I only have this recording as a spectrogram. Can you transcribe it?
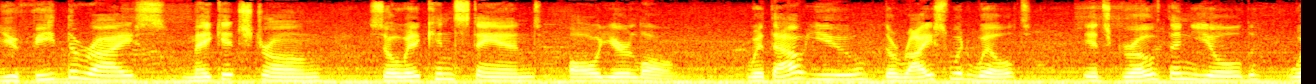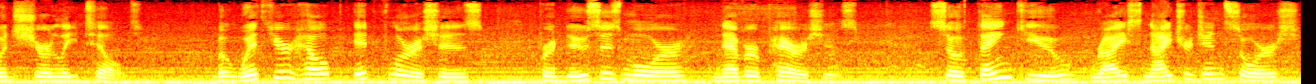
You feed the rice make it strong so it can stand all year long. Without you the rice would wilt its growth and yield would surely tilt. But with your help it flourishes, produces more, never perishes. So thank you, Rice Nitrogen Source,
